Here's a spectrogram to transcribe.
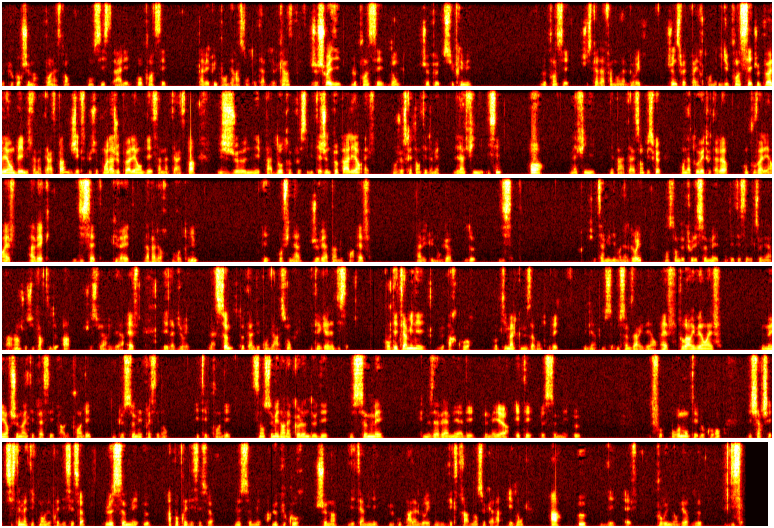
Le plus court chemin, pour l'instant, consiste à aller au point C avec une pondération totale de 15. Je choisis le point C, donc je peux supprimer le point C jusqu'à la fin de mon algorithme. Je ne souhaite pas y retourner. Du point C, je peux aller en B, mais ça m'intéresse pas. J'exclus ce point-là. Je peux aller en D, ça m'intéresse pas. Je n'ai pas d'autre possibilité. Je ne peux pas aller en F. Donc je serais tenté de mettre l'infini ici. Or, l'infini n'est pas intéressant puisque on a trouvé tout à l'heure qu'on pouvait aller en F avec 17 qui va être la valeur retenue. Et au final, je vais atteindre le point F avec une longueur de 17. J'ai terminé mon algorithme. L'ensemble de tous les sommets ont été sélectionnés un par un. Je suis parti de A, je suis arrivé à F, et la durée, la somme totale des pondérations est égale à 17. Pour déterminer le parcours optimal que nous avons trouvé, eh bien, nous, nous sommes arrivés en F. Pour arriver en F, le meilleur chemin était de passer par le point D, donc le sommet précédent était le point D. Si on se met dans la colonne de D, le sommet qui nous avait amené à D, le meilleur était le sommet E. Il faut remonter le courant et chercher systématiquement le prédécesseur, le sommet E a pour prédécesseur le sommet A. Le plus court chemin déterminé du coup par l'algorithme d'extra dans ce cas-là est donc AEDF pour une longueur de 17.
